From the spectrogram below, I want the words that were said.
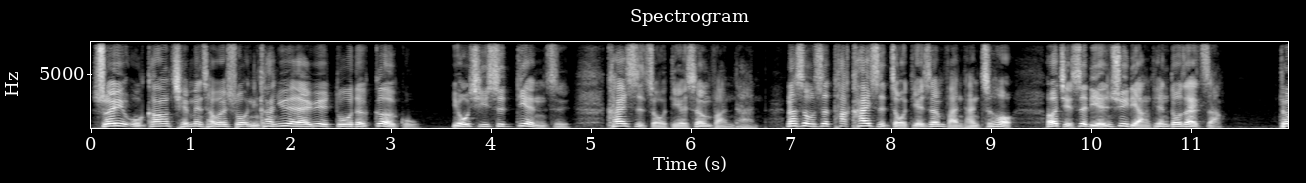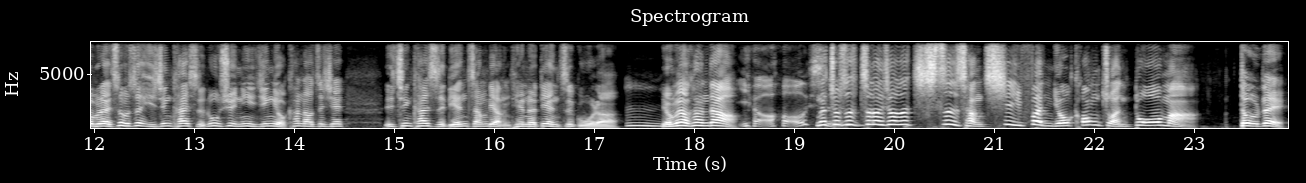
所以我刚刚前面才会说，你看越来越多的个股，尤其是电子开始走跌升反弹，那是不是它开始走跌升反弹之后，而且是连续两天都在涨，对不对？是不是已经开始陆续？你已经有看到这些已经开始连涨两天的电子股了？嗯，有没有看到？有，那就是这个就是市场气氛由空转多嘛，对不对？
